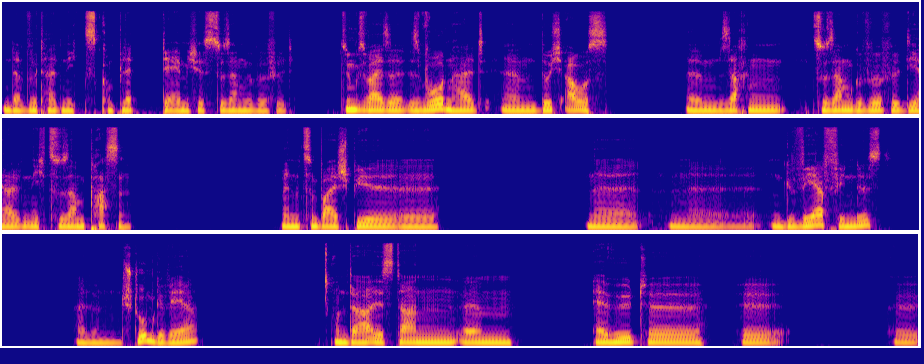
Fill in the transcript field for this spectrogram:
da wird halt nichts komplett Dämliches zusammengewürfelt. Beziehungsweise es wurden halt ähm, durchaus ähm, Sachen zusammengewürfelt, die halt nicht zusammenpassen. Wenn du zum Beispiel äh, ne, ne, ein Gewehr findest, also ein Sturmgewehr, und da ist dann ähm, erhöhte äh, äh,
